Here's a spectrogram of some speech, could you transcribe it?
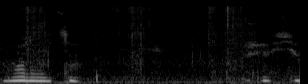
Проваливается. Уже все.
